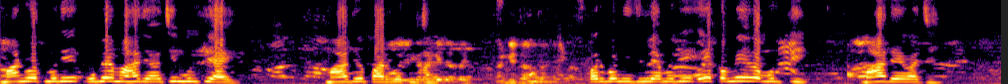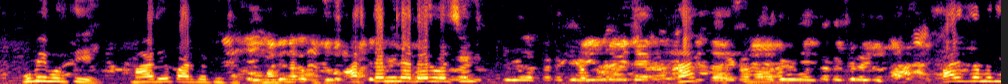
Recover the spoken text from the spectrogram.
मानवत मध्ये उभ्या महादेवाची मूर्ती आहे. महादेव पार्वतीची. परभणी जिल्ह्यामध्ये एकमेव मूर्ती महादेवाची. उभी मूर्ती आहे. महादेव पार्वतीची. अष्टमीला दरवर्षी व्यवस्था कार्यक्रमामध्ये व्यवस्था कशी राहील? कार्यक्रमामध्ये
